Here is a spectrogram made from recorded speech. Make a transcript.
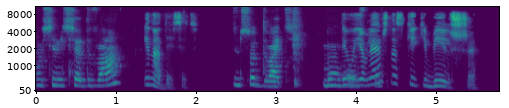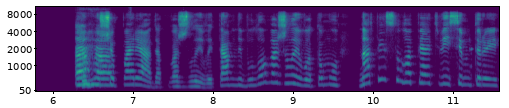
82, і на 10. 720. Мого. Ти уявляєш, наскільки більше? Тому Ага. що порядок важливий. Там не було важливо, тому натиснула 5, 8, 3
